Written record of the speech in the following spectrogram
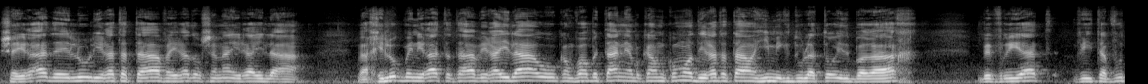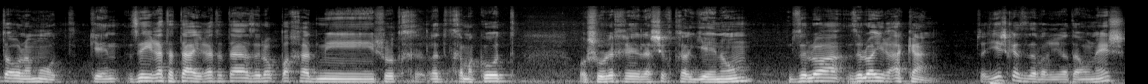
שהיראה דאלול יראת התאה והיראה דורשנה יראה הילאה. והחילוק בין יראת התאה ויראה הילאה הוא כמובן בתניא בכמה מקומות, יראת התאה היא מגדולתו יתברך בבריאת והתהוות העולמות, כן? זה יראת התאה, יראת התאה זה לא פחד הולך לתת לך מכות או שהוא הולך אה, להשאיר אותך לגיהנום, זה לא, זה לא היראה כאן. יש כזה דבר יראת העונש,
